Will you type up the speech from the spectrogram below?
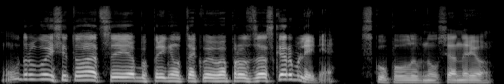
«В другой ситуации я бы принял такой вопрос за оскорбление», — скупо улыбнулся Анрион.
